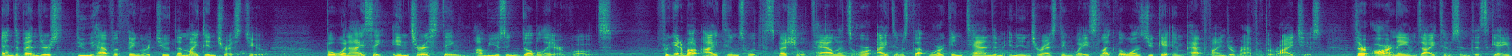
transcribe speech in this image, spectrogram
and vendors do have a thing or two that might interest you. But when I say interesting, I'm using double air quotes. Forget about items with special talents or items that work in tandem in interesting ways like the ones you get in Pathfinder Wrath of the Righteous. There are named items in this game,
